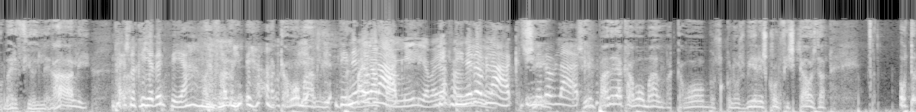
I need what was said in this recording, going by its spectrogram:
comercio ilegal y es lo que yo decía la familia. acabó mal. Dinero vaya black familia, vaya dinero black dinero black. sí, el padre acabó mal acabó pues, con los bienes confiscados tal. Otra,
